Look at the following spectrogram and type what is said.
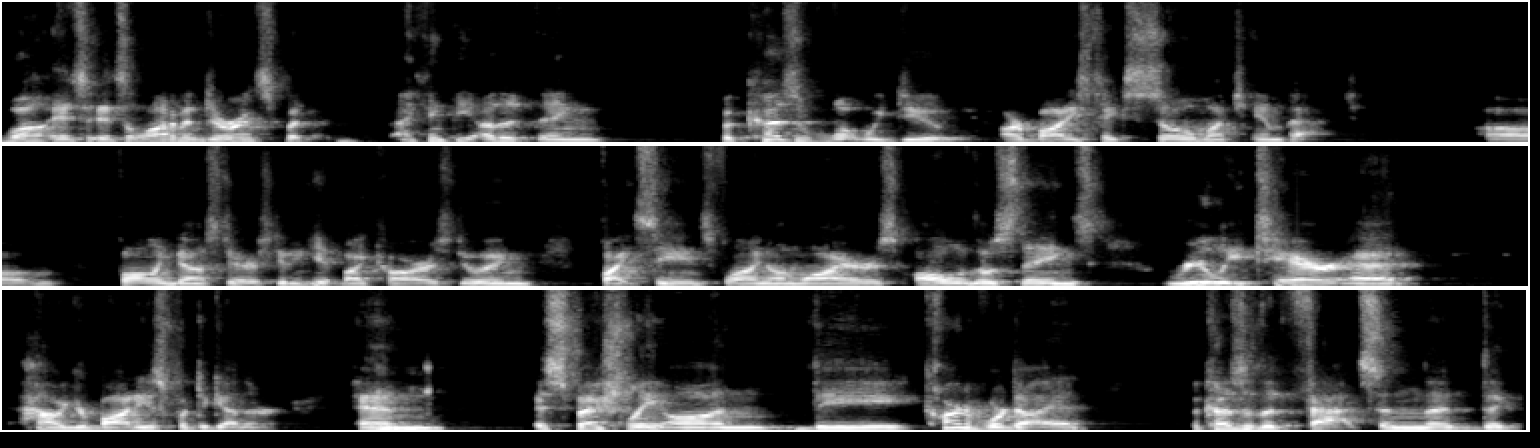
Well, it's it's a lot of endurance, but I think the other thing because of what we do, our bodies take so much impact. Um, falling downstairs, getting hit by cars, doing fight scenes, flying on wires, all of those things really tear at how your body is put together. And mm-hmm. especially on the carnivore diet, because of the fats and the, the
